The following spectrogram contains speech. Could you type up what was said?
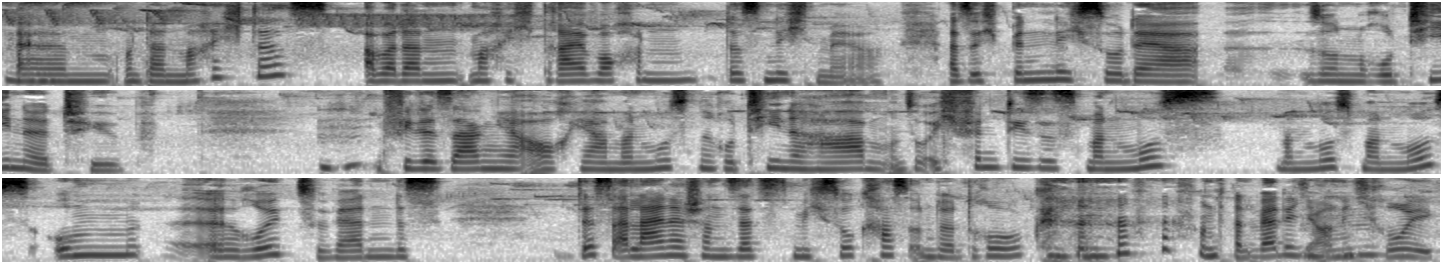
mhm. ähm, und dann mache ich das, aber dann mache ich drei Wochen das nicht mehr. Also ich bin nicht so der, so ein Routine-Typ. Mhm. Viele sagen ja auch, ja, man muss eine Routine haben und so. Ich finde dieses, man muss, man muss, man muss, um äh, ruhig zu werden, das das alleine schon setzt mich so krass unter Druck und dann werde ich auch nicht mhm. ruhig.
